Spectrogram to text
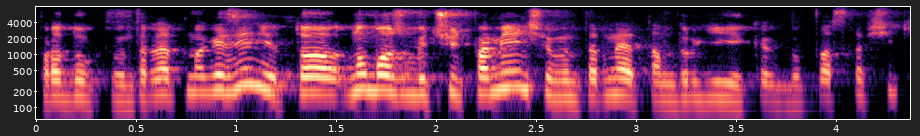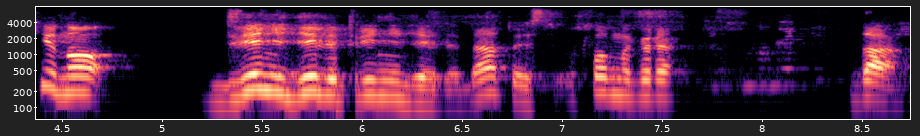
продукт в интернет-магазине, то, ну, может быть, чуть поменьше в интернет, там другие как бы поставщики, но две недели, три недели, да, то есть, условно говоря, да,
